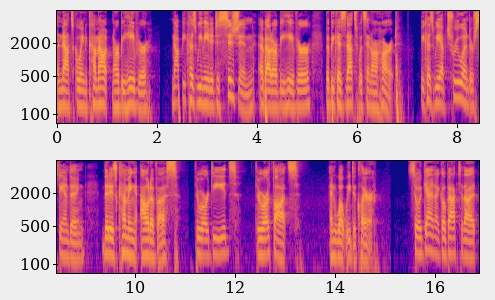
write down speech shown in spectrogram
And that's going to come out in our behavior, not because we made a decision about our behavior, but because that's what's in our heart. Because we have true understanding that is coming out of us through our deeds, through our thoughts, and what we declare. So, again, I go back to that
